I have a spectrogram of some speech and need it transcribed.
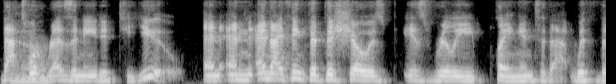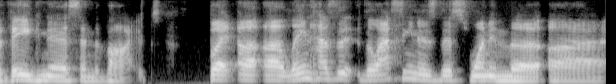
that's what resonated to you. And and and I think that this show is is really playing into that with the vagueness and the vibes. But uh, uh, Lain has the the last scene is this one in the uh,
